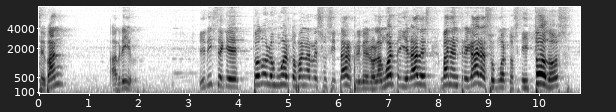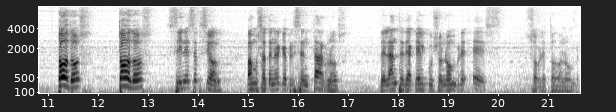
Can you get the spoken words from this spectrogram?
se van a abrir. Y dice que todos los muertos van a resucitar primero. La muerte y el Hades van a entregar a sus muertos. Y todos, todos, todos, sin excepción, vamos a tener que presentarnos delante de aquel cuyo nombre es sobre todo nombres.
